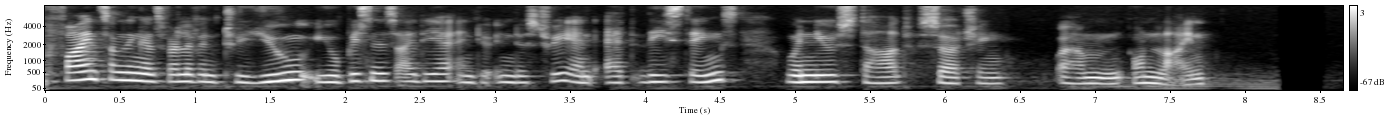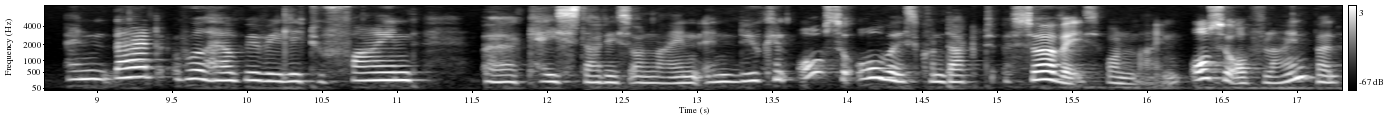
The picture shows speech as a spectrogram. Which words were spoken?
find something that's relevant to you, your business idea, and your industry, and add these things when you start searching um, online. And that will help you really to find uh, case studies online. And you can also always conduct surveys online, also offline, but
